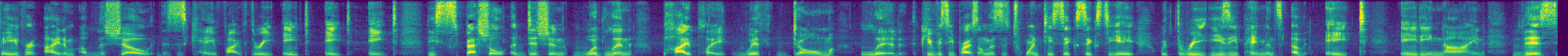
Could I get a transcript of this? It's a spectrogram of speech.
favorite item of the show. This is K53888, the special edition woodland pie plate with dome lid. The QVC price on this is $26.68 with three easy payments of 8 89. This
